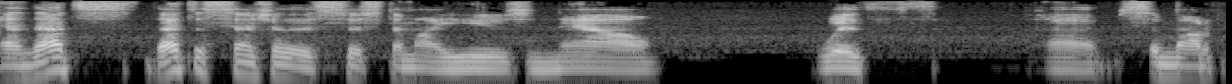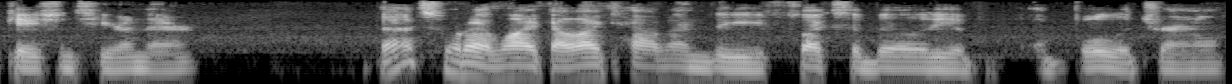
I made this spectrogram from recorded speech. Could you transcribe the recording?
and that's that's essentially the system I use now with uh, some modifications here and there. That's what I like. I like having the flexibility of a bullet journal,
